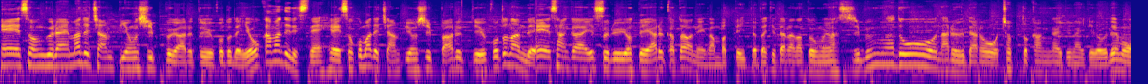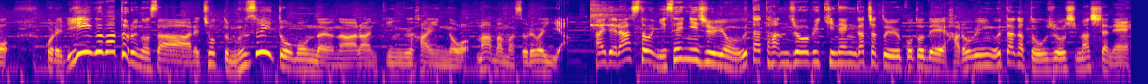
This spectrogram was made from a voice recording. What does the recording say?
えー、そんぐらいまでチャンピオンシップがあるということで、8日までですね、えー、そこまでチャンピオンシップあるっていうことなんで、えー、参加する予定ある方はね、頑張っていただけたらなと思います。自分はどうなるだろうちょっと考えてないけど、でも、これリーグバトルのさ、あれちょっとむずいと思うんだよな、ランキング範囲の。まあまあまあ、それはいいや。はい。で、ラスト、2024歌誕生日記念ガチャということで、ハロウィン歌が登場しましたね。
